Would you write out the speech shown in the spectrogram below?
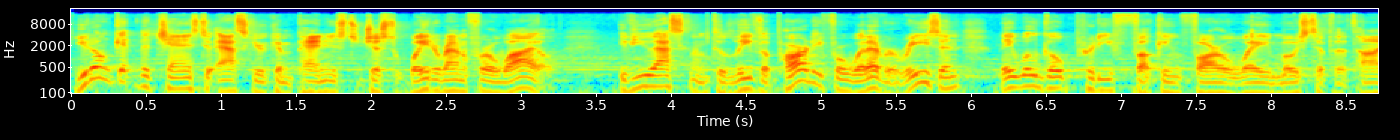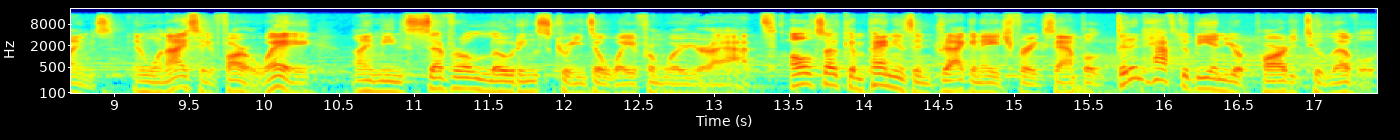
you don't get the chance to ask your companions to just wait around for a while. If you ask them to leave the party for whatever reason, they will go pretty fucking far away most of the times. And when I say far away, I mean several loading screens away from where you're at. Also, companions in Dragon Age, for example, didn't have to be in your party to level,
